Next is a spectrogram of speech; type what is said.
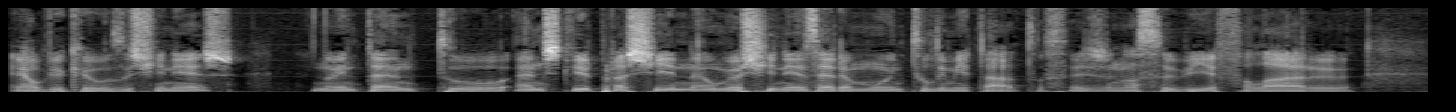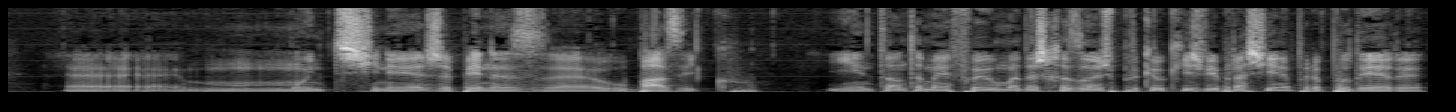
é óbvio que eu uso chinês No entanto, antes de vir para a China, o meu chinês era muito limitado, ou seja, não sabia falar uh, muito chinês, apenas uh, o básico. E então também foi uma das razões porque eu quis vir para a China, para poder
